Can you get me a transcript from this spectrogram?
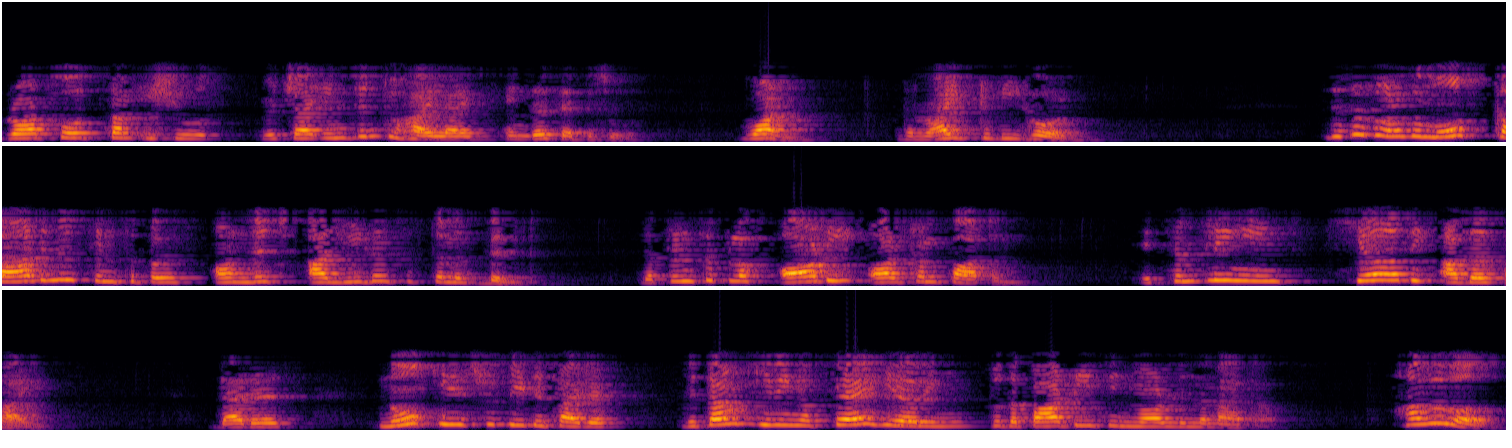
brought forth some issues which I intend to highlight in this episode. 1. The right to be heard. This is one of the most cardinal principles on which our legal system is built the principle of audi alteram partem. It simply means hear the other side. That is, no case should be decided without giving a fair hearing to the parties involved in the matter. However,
